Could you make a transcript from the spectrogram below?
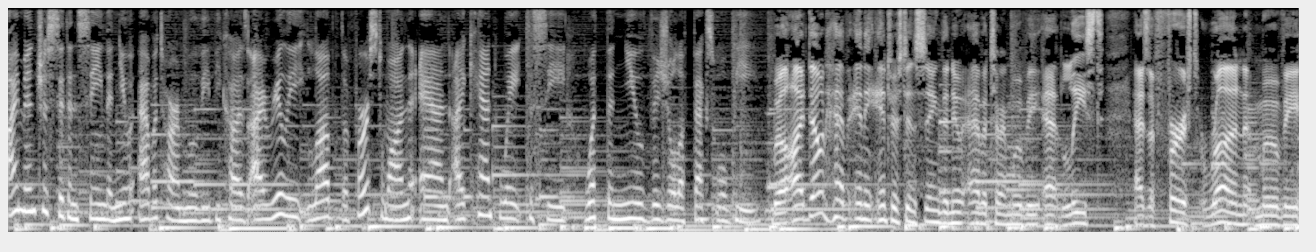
I'm interested in seeing the new Avatar movie because I really loved the first one and I can't wait to see what the new visual effects will be. Well, I don't have any interest in seeing the new Avatar movie, at least as a first run movie.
